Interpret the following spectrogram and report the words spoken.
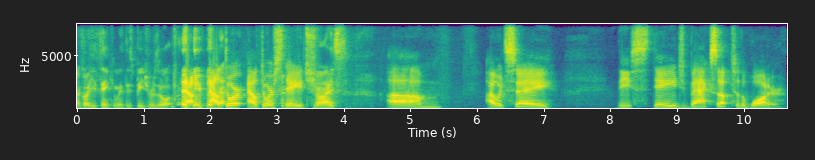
I got you thinking with this beach resort. Out, outdoor outdoor stage. nice. Um, I would say the stage backs up to the water.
